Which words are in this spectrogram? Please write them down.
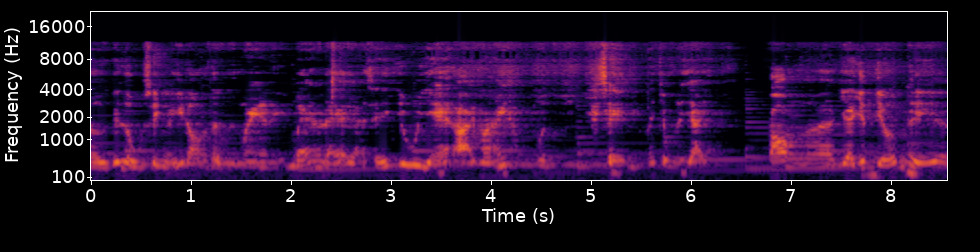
từ cái luồng suy nghĩ đó từ người mẹ thì em bé nó đẻ ra sẽ vui vẻ thoải mái thông minh xịn nói chung là vậy. Còn ờ, về dinh dưỡng thì ờ,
